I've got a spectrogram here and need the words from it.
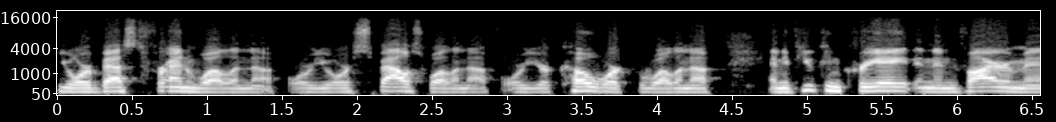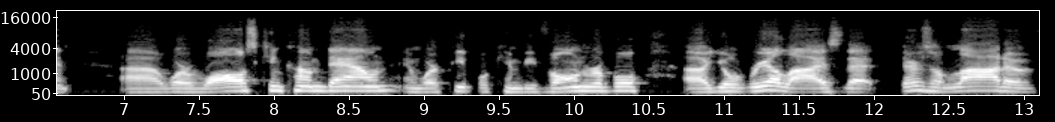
your best friend well enough or your spouse well enough or your coworker well enough, and if you can create an environment uh, where walls can come down and where people can be vulnerable, uh, you'll realize that there's a lot of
